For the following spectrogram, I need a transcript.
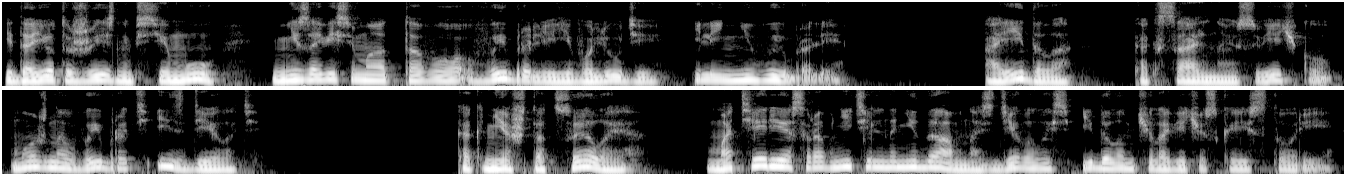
и дает жизнь всему, независимо от того, выбрали его люди или не выбрали. А идола, как сальную свечку, можно выбрать и сделать. Как нечто целое, материя сравнительно недавно сделалась идолом человеческой истории –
